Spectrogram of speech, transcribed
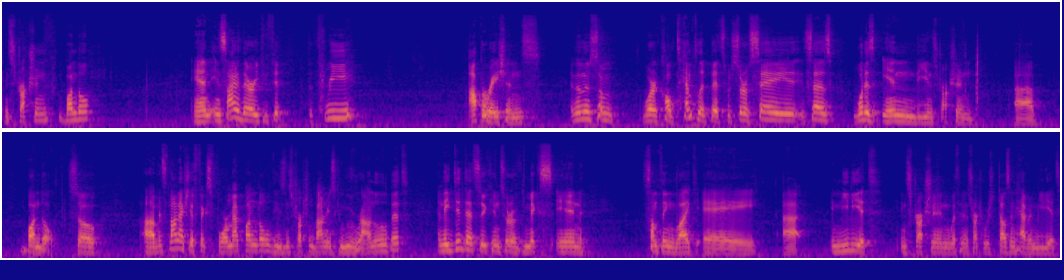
instruction bundle. And inside of there, you can fit the three operations. And then there's some what are called template bits, which sort of say, says what is in the instruction uh, bundle. So um, it's not actually a fixed format bundle. These instruction boundaries can move around a little bit. And they did that so you can sort of mix in something like a uh, immediate instruction with an instruction which doesn't have immediate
